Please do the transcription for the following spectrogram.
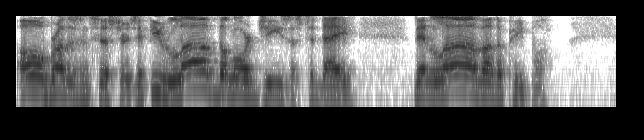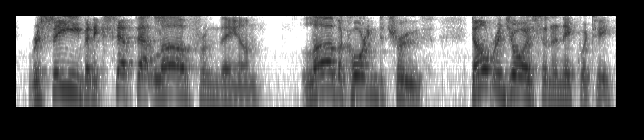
Oh, brothers and sisters, if you love the Lord Jesus today, then love other people. Receive and accept that love from them Love according to truth. Don't rejoice in iniquity.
